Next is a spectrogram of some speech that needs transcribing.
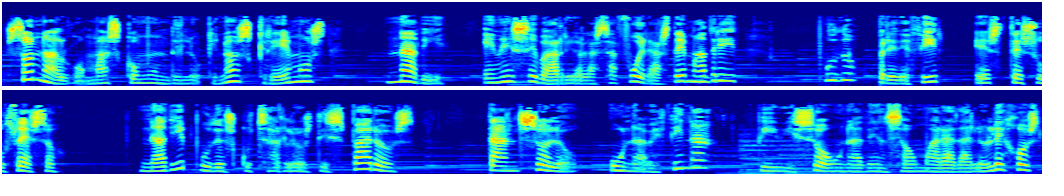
son algo más común de lo que nos creemos, nadie en ese barrio a las afueras de Madrid pudo predecir este suceso. Nadie pudo escuchar los disparos. Tan solo una vecina divisó una densa humarada a lo lejos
